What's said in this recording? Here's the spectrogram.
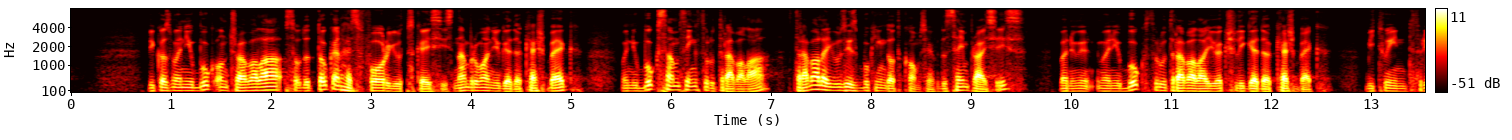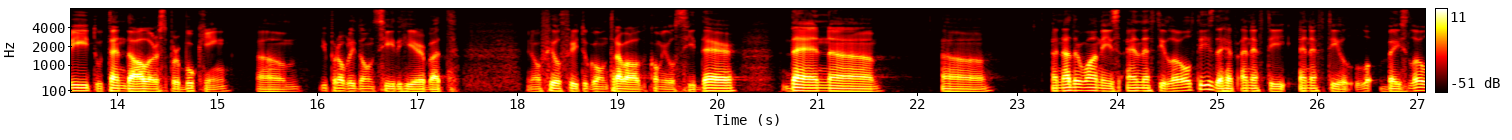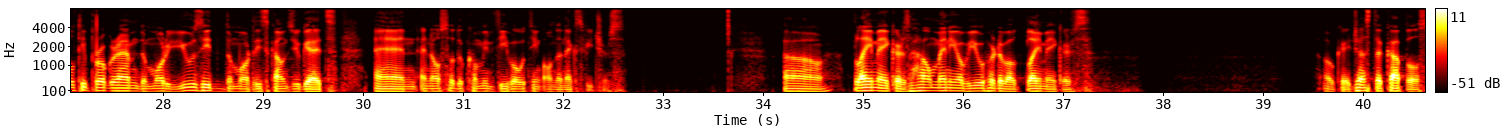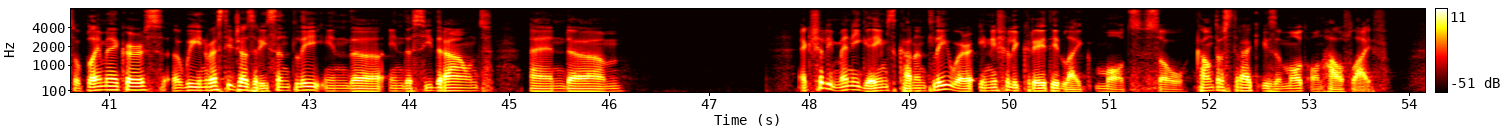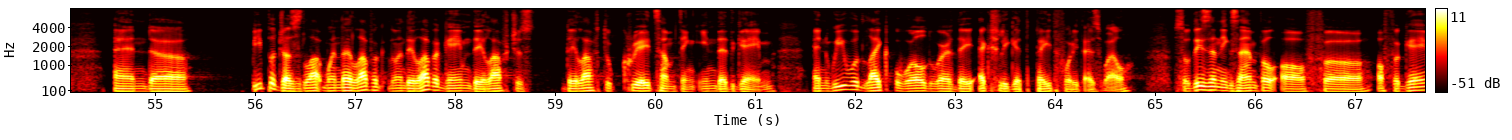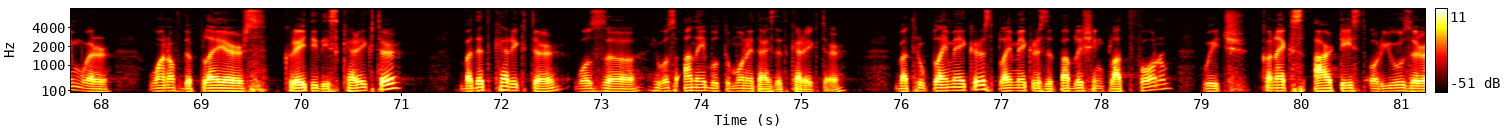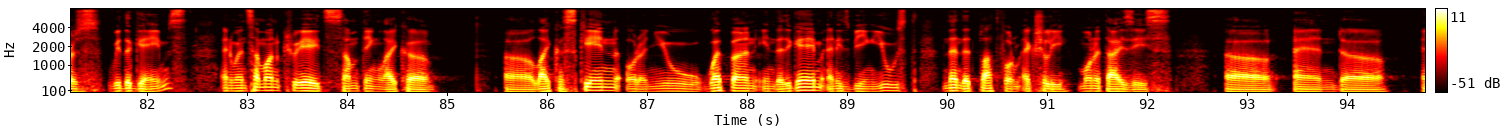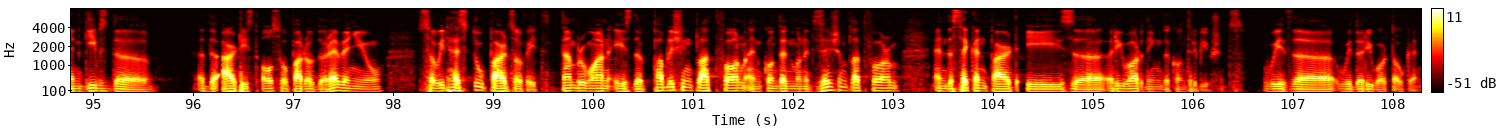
Because when you book on Travala, so the token has four use cases. Number one, you get a cashback. When you book something through Travala, Travala uses booking.com, so you have the same prices, but when you book through Travala, you actually get a cashback between 3 to $10 per booking. Um, you probably don't see it here, but you know, feel free to go on travala.com, you'll see there. Then uh, Uh, another one is NFT loyalties. They have NFT NFT lo based loyalty program. The more you use it, the more discounts you get, and and also the community voting on the next features. Uh, playmakers. How many of you heard about playmakers? Okay, just a couple. So playmakers, uh, we invested just recently in the in the seed round, and um, Actually, many games currently were initially created like mods. So Counter-Strike is a mod on Half-Life. And uh, people just love, when they love, a, when they love a game, they love just, they love to create something in that game. And we would like a world where they actually get paid for it as well. So this is an example of, uh, of a game where one of the players created this character, but that character was, uh, he was unable to monetize that character but through Playmakers. Playmakers is a publishing platform which connects artists or users with the games. And when someone creates something like a, uh, like a skin or a new weapon in the game and it's being used, then that platform actually monetizes uh, and, uh, and gives the, the artist also part of the revenue so it has two parts of it. Number one is the publishing platform and content monetization platform, and the second part is uh, rewarding the contributions with, uh, with the reward token.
